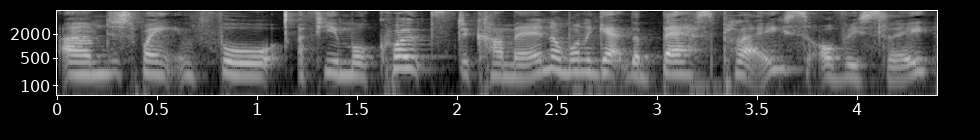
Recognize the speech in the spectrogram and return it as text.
I'm just waiting for a few more quotes to come in. I want to get the best place, obviously.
